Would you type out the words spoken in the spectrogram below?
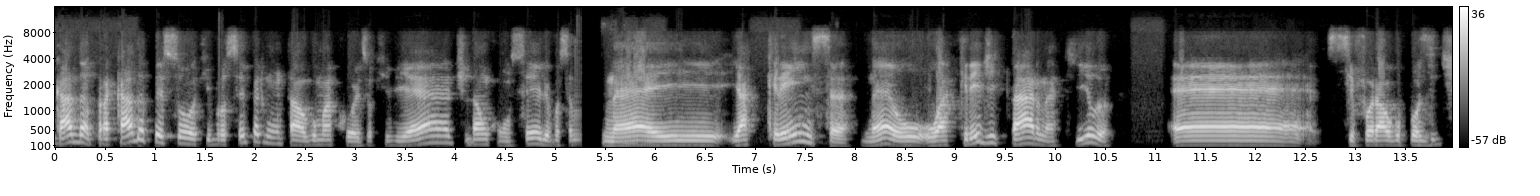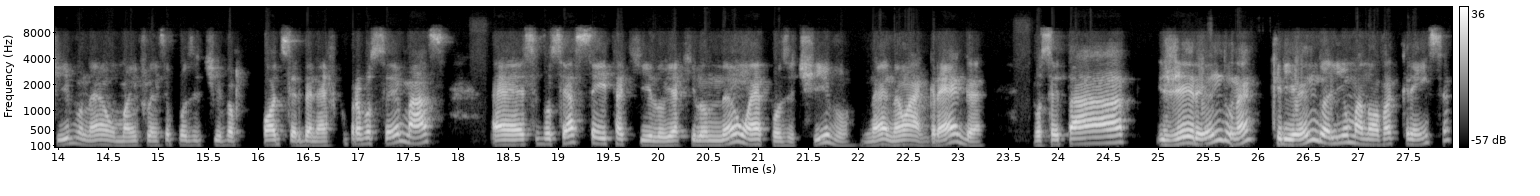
cada para cada pessoa que você perguntar alguma coisa ou que vier te dar um conselho, você, né? E, e a crença, né? O, o acreditar naquilo é, se for algo positivo, né, uma influência positiva pode ser benéfico para você, mas é, se você aceita aquilo e aquilo não é positivo, né, não agrega, você está gerando, né, criando ali uma nova crença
